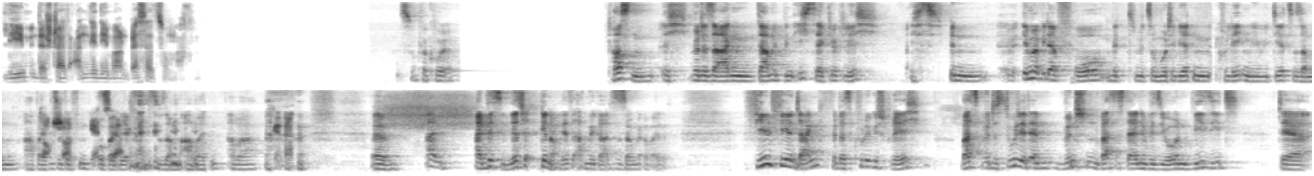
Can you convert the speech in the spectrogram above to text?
Leben in der Stadt angenehmer und besser zu machen. Super cool. Thorsten, ich würde sagen, damit bin ich sehr glücklich. Ich bin immer wieder froh, mit, mit so motivierten Kollegen wie mit dir zusammenarbeiten Doch, zu dürfen, wobei ja. wir gar nicht zusammenarbeiten, aber genau. Ähm, ein, ein bisschen. Jetzt, genau, jetzt haben wir gerade zusammengearbeitet. Vielen, vielen Dank für das coole Gespräch. Was würdest du dir denn wünschen? Was ist deine Vision? Wie sieht der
